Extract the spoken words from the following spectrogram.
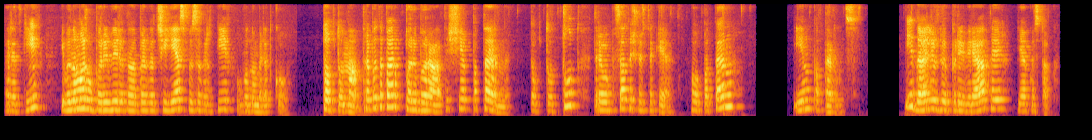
рядків, і ми не можемо перевірити, наприклад, чи є список рядків в одному рядку. Тобто нам треба тепер перебирати ще патерни. Тобто тут треба писати щось таке: for pattern in patterns. І далі вже перевіряти якось так.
